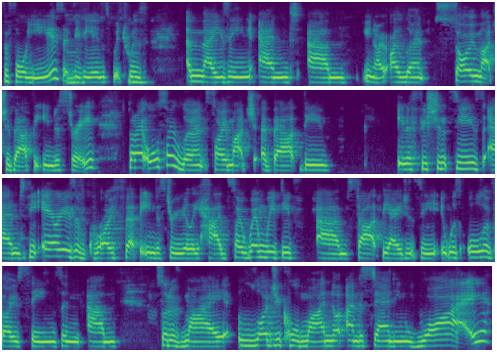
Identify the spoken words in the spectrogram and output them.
for four years at mm. Vivien's, which was amazing. And, um, you know, I learned so much about the industry, but I also learned so much about the inefficiencies and the areas of growth that the industry really had. So when we did um, start the agency, it was all of those things and um, sort of my logical mind not understanding why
